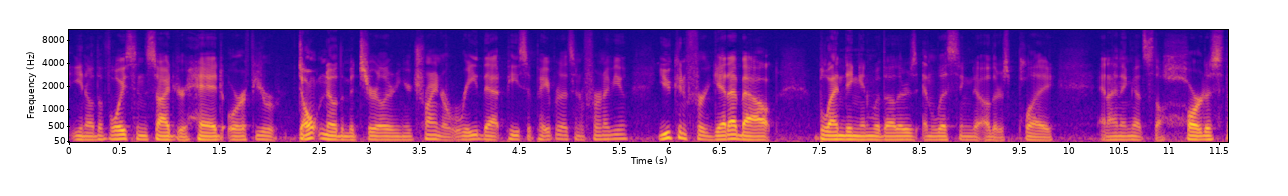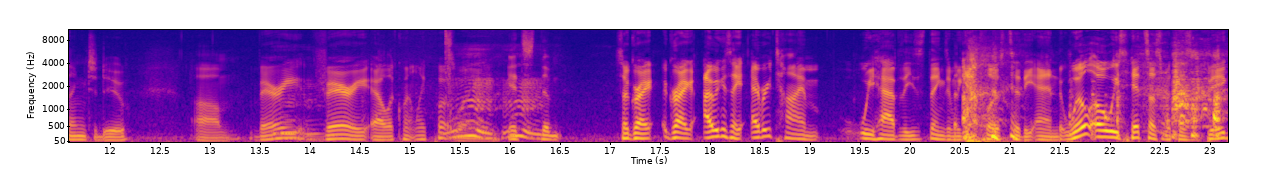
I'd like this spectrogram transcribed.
you know, the voice inside your head, or if you don't know the material and you're trying to read that piece of paper that's in front of you, you can forget about blending in with others and listening to others play. And I think that's the hardest thing to do. Um, Very, very eloquently put. Mm-hmm. It's the So, Greg, Greg, I would say every time we have these things and we get close to the end, Will always hits us with this big,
